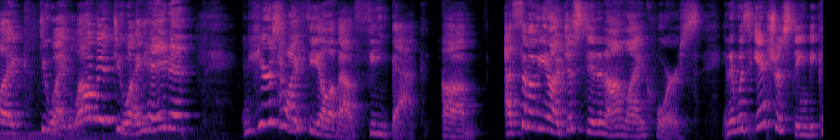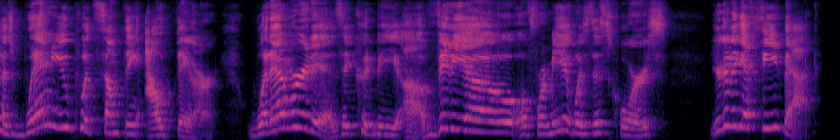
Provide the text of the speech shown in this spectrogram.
like, do I love it? Do I hate it? And here's how I feel about feedback. Um, as some of you know, I just did an online course. And it was interesting because when you put something out there, whatever it is, it could be a video, or for me, it was this course, you're going to get feedback.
